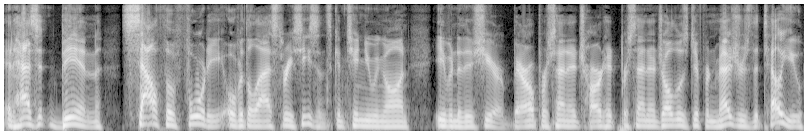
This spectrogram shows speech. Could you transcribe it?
It hasn't been south of 40 over the last three seasons, continuing on even to this year. Barrel percentage, hard hit percentage, all those different measures that tell you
